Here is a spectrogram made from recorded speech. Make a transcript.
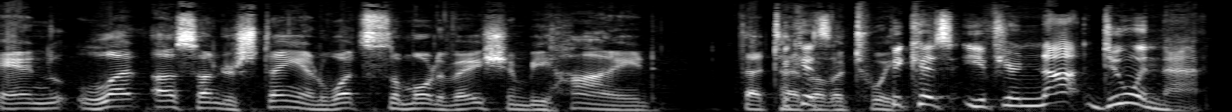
and let us understand what's the motivation behind that type because, of a tweet. Because if you're not doing that,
